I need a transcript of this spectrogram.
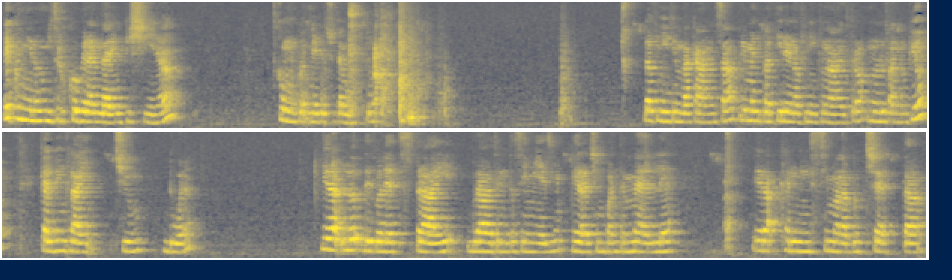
e quindi non mi trucco per andare in piscina. Comunque mi è piaciuta molto. L'ho finito in vacanza, prima di partire ne ho finito un altro, non lo fanno più. Calvin Klein Chew 2 era lo The Toilette Spray, durava 36 mesi, era 50 ml, era carinissima la boccetta,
